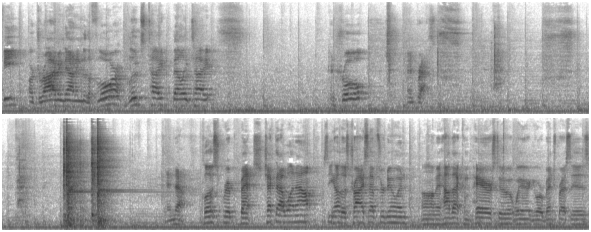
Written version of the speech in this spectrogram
Feet are driving down into the floor, glutes tight, belly tight. Control and press. And now, Close grip bench. Check that one out. See how those triceps are doing um, and how that compares to where your bench press is.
